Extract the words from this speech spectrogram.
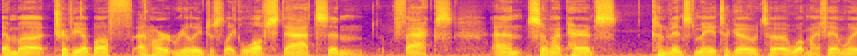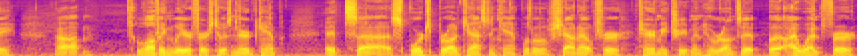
am a trivia buff at heart, really, just like love stats and facts. And so my parents convinced me to go to what my family um, lovingly refers to as Nerd Camp. It's a sports broadcasting camp. Little shout out for Jeremy Treatman who runs it. But I went for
